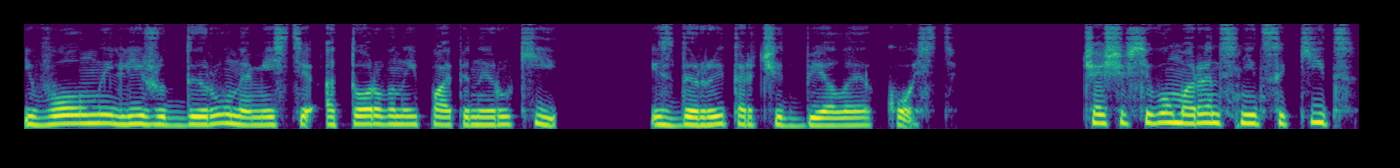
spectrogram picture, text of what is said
и волны лижут дыру на месте оторванной папиной руки. Из дыры торчит белая кость. Чаще всего Морен снится кит,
